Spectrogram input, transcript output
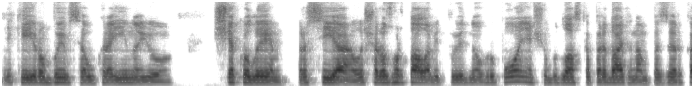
який робився Україною ще коли Росія лише розгортала відповідне угруповання, що, будь ласка, передайте нам ПЗРК.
